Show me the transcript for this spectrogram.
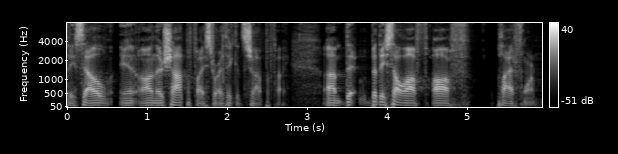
They sell in, on their Shopify store. I think it's Shopify, um, that, but they sell off off platform.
